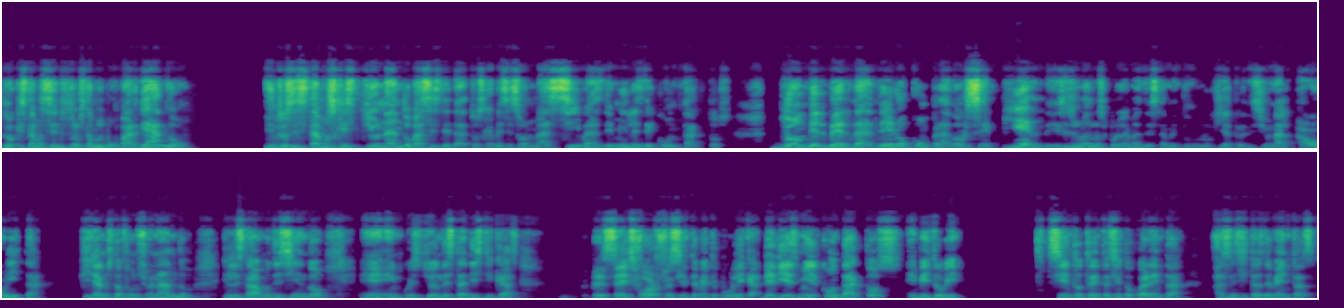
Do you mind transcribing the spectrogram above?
lo que estamos haciendo es lo que estamos bombardeando. Y entonces estamos gestionando bases de datos que a veces son masivas de miles de contactos, donde el verdadero comprador se pierde. Ese es uno de los problemas de esta metodología tradicional ahorita, que ya no está funcionando, que le estábamos diciendo eh, en cuestión de estadísticas, Salesforce recientemente publica de 10.000 contactos en B2B, 130, 140 hacen citas de ventas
